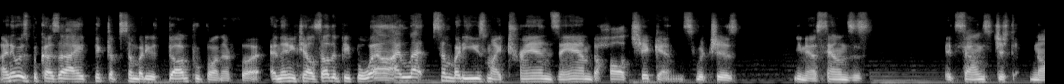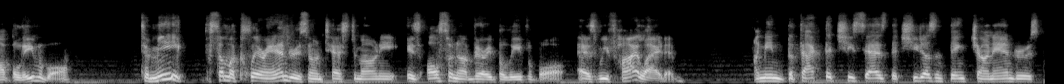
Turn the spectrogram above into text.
And it was because I picked up somebody with dog poop on their foot. And then he tells other people, well, I let somebody use my Trans Am to haul chickens, which is, you know, sounds as, it sounds just not believable to me, some of Claire Andrews' own testimony is also not very believable, as we've highlighted. I mean, the fact that she says that she doesn't think John Andrews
